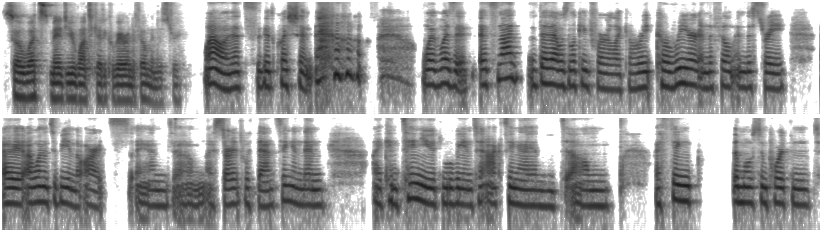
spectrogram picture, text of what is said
So, what's made you want to get a career in the film industry? Wow, that's a good question. what was it? It's not that I was looking for like a re- career in the film industry. I, I wanted to be in the arts, and um, I started with dancing, and then I continued moving into acting. And um, I think the most important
